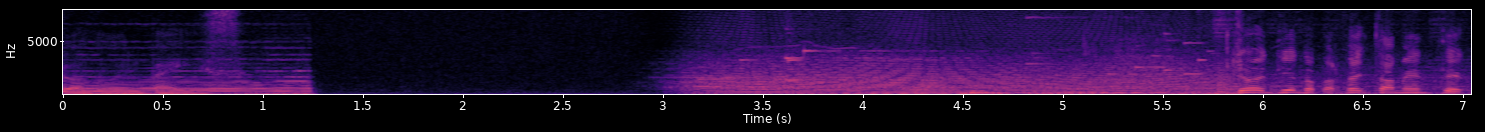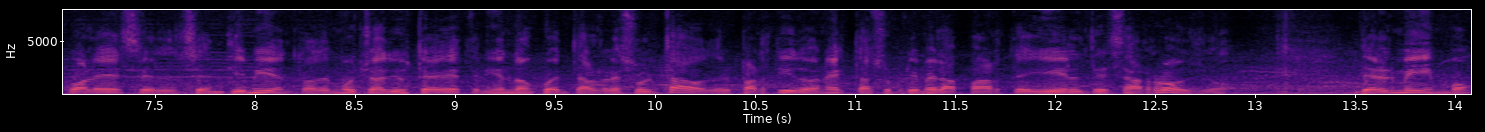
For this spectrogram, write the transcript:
Todo el país. Yo entiendo perfectamente cuál es el sentimiento de muchos de ustedes teniendo en cuenta el resultado del partido en esta su primera parte y el desarrollo del mismo,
